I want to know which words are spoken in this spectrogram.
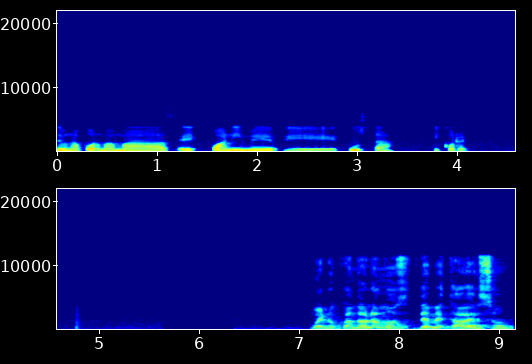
de una forma más ecuánime, eh, justa y correcta. Bueno, cuando hablamos de metaverso,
